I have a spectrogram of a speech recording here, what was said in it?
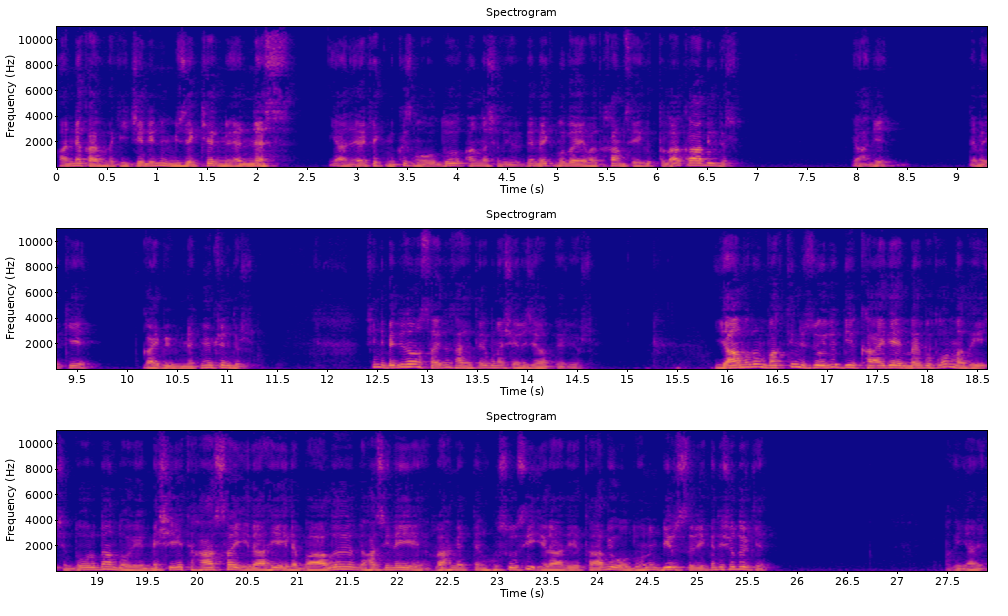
anne karnındaki ceninin müzekker müennes yani erkek mi kız mı olduğu anlaşılıyor. Demek mugayyebat hamse-i ıttıla kabildir. Yani demek ki gaybı bilmek mümkündür. Şimdi Bediüzzaman Said Hazretleri buna şöyle cevap veriyor. Yağmurun vakti nüzulü bir kaideye merbut olmadığı için doğrudan doğruya meşiyeti hasay ilahiye ile bağlı ve hazineyi rahmetten hususi iradeye tabi olduğunun bir sırrı hikmeti şudur ki Bakın yani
